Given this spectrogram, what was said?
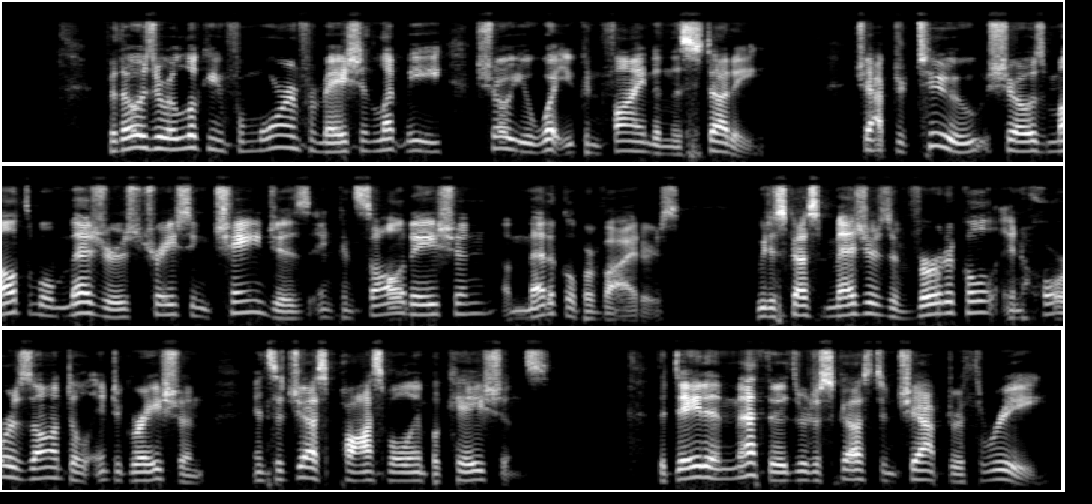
For those who are looking for more information, let me show you what you can find in this study. Chapter 2 shows multiple measures tracing changes in consolidation of medical providers. We discuss measures of vertical and horizontal integration and suggest possible implications. The data and methods are discussed in Chapter 3.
